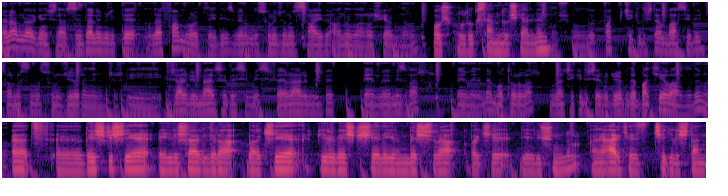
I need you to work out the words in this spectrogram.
Selamlar gençler. Sizlerle birlikte Lefam Roleplay'deyiz. Benim de sunucunuz sahibi Anıl var. Hoş geldin Anıl. Hoş bulduk. Sen de hoş geldin. Hoş bulduk. Ufak bir çekilişten bahsedeyim. Sonrasında sunucuyu öğrenelim çocuk. Ee, güzel bir Mercedes'imiz, Ferrari'miz ve BMW'miz var. BMW'nin de motoru var. Bunlar çekiliş yapılıyor. Bir de bakiye vardı değil mi? Evet, 5 kişiye 50'şer lira bakiye, bir 5 kişiye de 25 lira bakiye diye düşündüm. Hani herkes çekilişten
